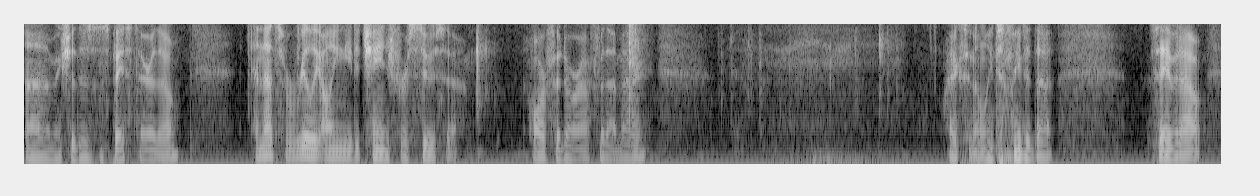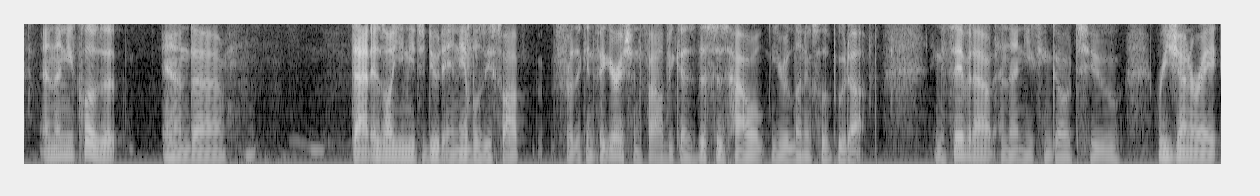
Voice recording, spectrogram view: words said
Uh, make sure there's a space there though, and that's really all you need to change for SUSE or Fedora for that matter. I accidentally deleted that. Save it out, and then you close it, and uh, that is all you need to do to enable ZSwap for the configuration file because this is how your Linux will boot up. You can save it out, and then you can go to regenerate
